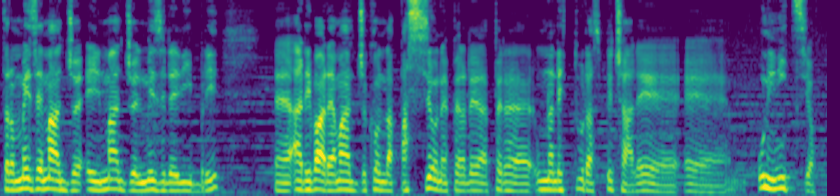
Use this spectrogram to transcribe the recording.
tra un mese e maggio e il maggio è il mese dei libri, eh, arrivare a maggio con la passione per, per una lettura speciale è, è un inizio.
